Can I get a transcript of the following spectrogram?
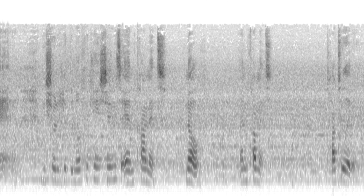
And be sure to hit the notifications and comment. No, and comment. Talk to you later.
